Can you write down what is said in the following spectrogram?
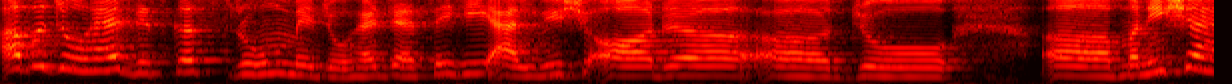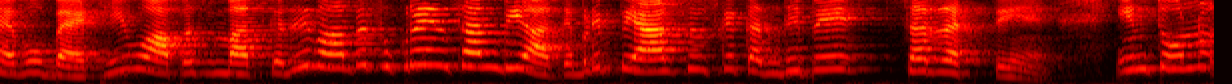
अब जो है डिस्कस रूम में जो है, जैसे ही एलविश और जो मनीषा है, वो बैठे, वो आपस में बात कर रहे थे वहाँ पे फुकरे इंसान भी आते हैं, बड़े प्यार से उसके कंधे पे सर रखते हैं। इन दोनों,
